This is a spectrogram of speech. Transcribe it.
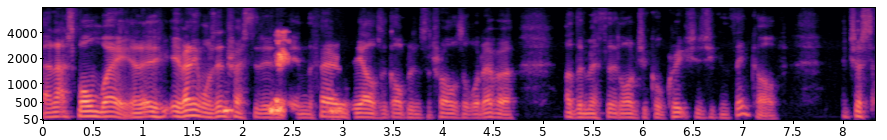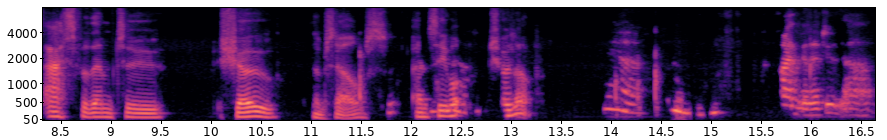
and that's one way. And if, if anyone's interested in, in the fairies, the elves, the goblins, the trolls, or whatever other mythological creatures you can think of, just ask for them to show themselves and see what shows up. Yeah, mm-hmm. I'm going to do that.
